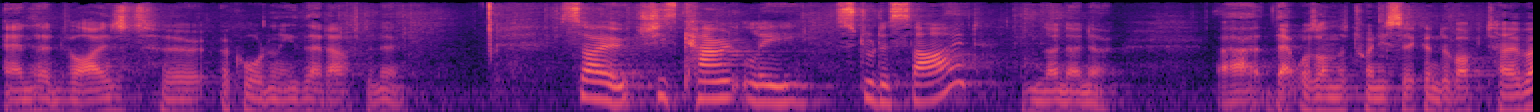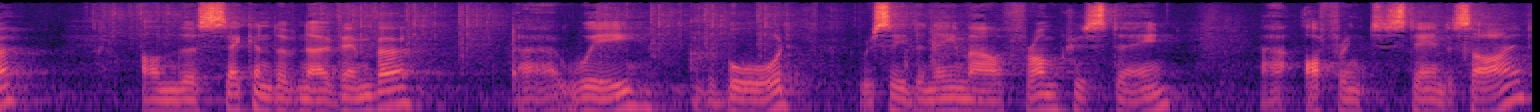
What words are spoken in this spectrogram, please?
and advised her accordingly that afternoon. So she's currently stood aside? No, no, no. Uh, that was on the 22nd of October. On the 2nd of November, uh, we, the board, received an email from Christine uh, offering to stand aside.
